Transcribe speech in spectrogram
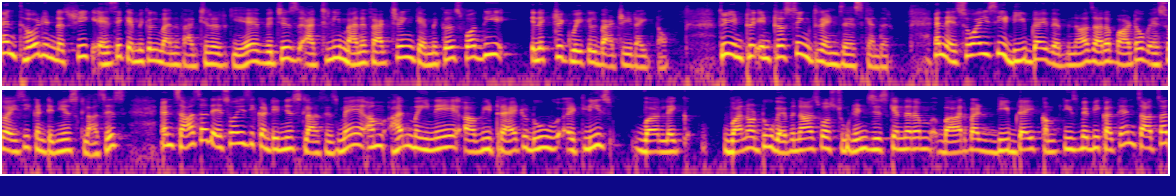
एंड थर्ड इंडस्ट्री एक ऐसे केमिकल मैन्युफैक्चरर की है which is actually manufacturing chemicals for the electric vehicle battery right now तो इंटरेस्टिंग ट्रेंड्स है इसके अंदर. And S O I C deep dive webinars are a part of S O I C continuous classes and साथ साथ S O I C continuous classes में हम हर महीने we try to do at least like one और टू वेबिनार्स फॉर स्टूडेंट्स जिसके अंदर हम बार बार डीप डाइव कंपनीज़ में भी करते हैं। साथ साथ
